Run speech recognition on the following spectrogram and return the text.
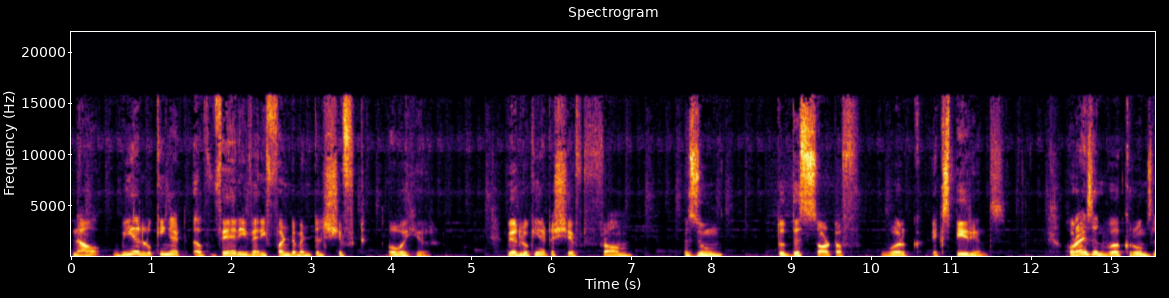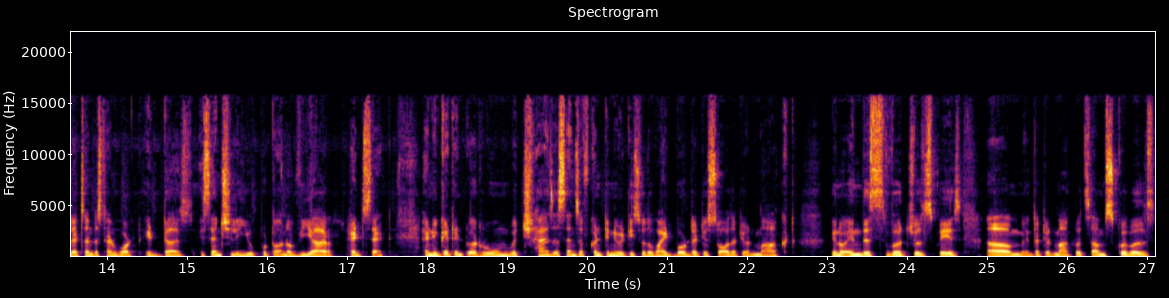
Now, we are looking at a very, very fundamental shift over here. We are looking at a shift from Zoom to this sort of work experience. Horizon Workrooms, let's understand what it does. Essentially, you put on a VR headset and you get into a room which has a sense of continuity. So, the whiteboard that you saw that you had marked, you know, in this virtual space, um, that you had marked with some squibbles,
